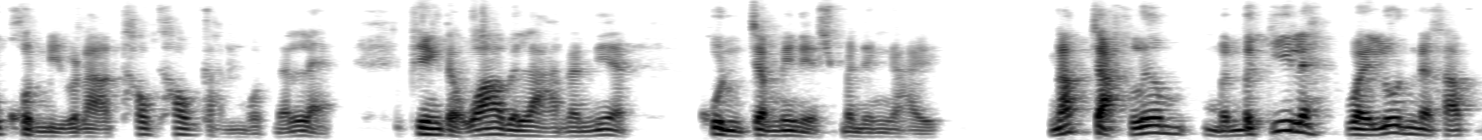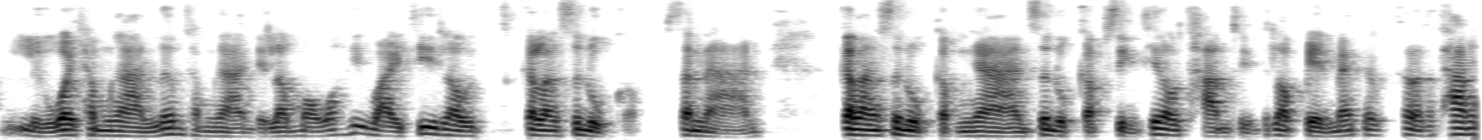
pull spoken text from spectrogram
ทุกคนมีเวลาเท่าๆกันหมดนั่นแหละ เพียงแต่ว่าเวลานั้นเนี่ยคุณจะ manage มันยังไง นับจากเริ่มเหมือนเมื่อกี้เลยวัยรุ่นนะครับ หรือวัยทำงานเริ่มทำงานเดี๋ยวเรามองว่าที่วัยที่เรากำลังสนุกกับสนานกำลังสนุกกับงาน สนุกกับสิ่งที่เราทำสิ่งที่เราเป็นแม้กระทั่ง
